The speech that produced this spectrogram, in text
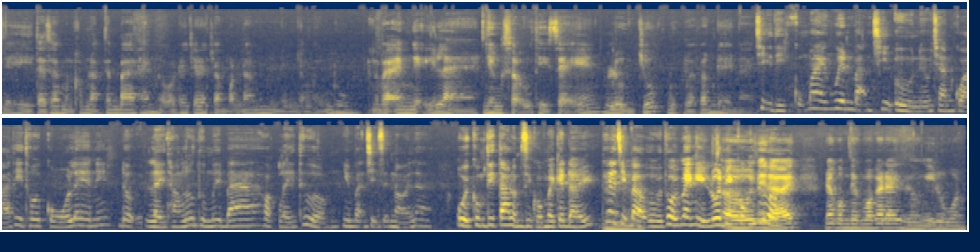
Vậy thì tại sao mình không làm thêm 3 tháng nữa để cho nó tròn một năm để mình nhận hưởng luôn? Và em nghĩ là nhân sự thì sẽ lường trước được về vấn đề này. Chị thì cũng hay khuyên bạn chị ừ nếu chán quá thì thôi cố lên ấy đợi lấy tháng lương thứ 13 hoặc lấy thưởng. Nhưng bạn chị sẽ nói là ôi công ty tao làm gì có mấy cái đấy. Thế Ừ. chị bảo ừ thôi mày nghỉ luôn đi ừ cũng thì được. đấy nếu không thêm qua cái đây thì tôi nghĩ luôn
